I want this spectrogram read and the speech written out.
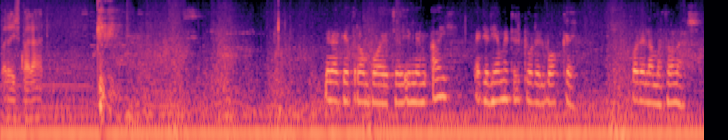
para disparar. Mira qué trompo he hecho. Y me... Ay, me quería meter por el bosque. Por el Amazonas.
